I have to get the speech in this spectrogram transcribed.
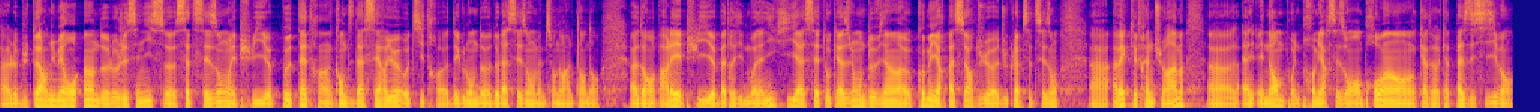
le buteur numéro 1 de l'OGC Nice euh, cette saison. Et puis, euh, peut-être un candidat sérieux au titre euh, d'aiglon de, la saison, même si on aura le temps d'en euh, d'en reparler. Et puis, euh, Badreddine Buonani qui, à cette occasion, devient euh, co-meilleur passeur du, euh, club cette saison euh, avec Kefren Turam. Euh, énorme pour une première saison en pro, hein, en 4, passes décisives en,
